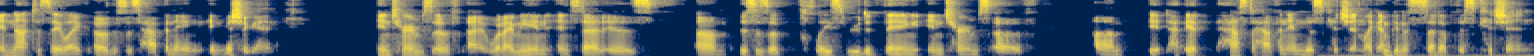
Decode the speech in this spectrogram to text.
and not to say like, oh, this is happening in Michigan. In terms of uh, what I mean instead is um, this is a place rooted thing in terms of um, it, it has to happen in this kitchen. Like I'm going to set up this kitchen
